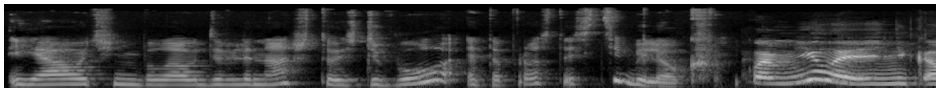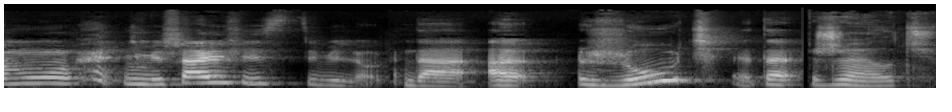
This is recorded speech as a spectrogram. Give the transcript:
Я очень была удивлена, что стебо — это просто стебелек. Такой милый и никому не мешающий стебелек. Да, а жуч — это желчь.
